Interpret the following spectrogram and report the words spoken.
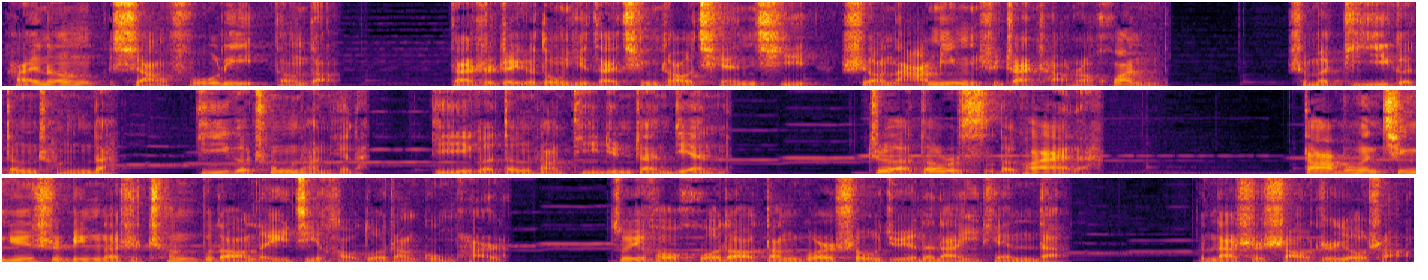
还能享福利等等。但是这个东西在清朝前期是要拿命去战场上换的，什么第一个登城的、第一个冲上去的、第一个登上敌军战舰的，这都是死得快的。大部分清军士兵呢是撑不到累积好多张工牌的，最后活到当官受爵的那一天的，那是少之又少，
